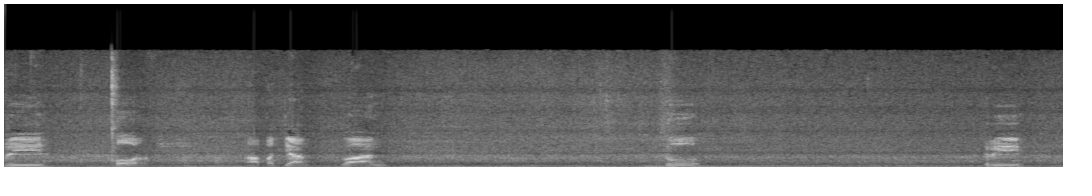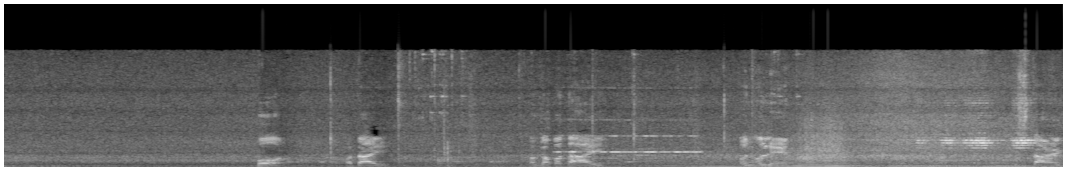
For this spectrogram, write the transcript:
3, 4. Apat yan. 1, 2, 3, 4. Patay. Pagka patay, on ulit. Start.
